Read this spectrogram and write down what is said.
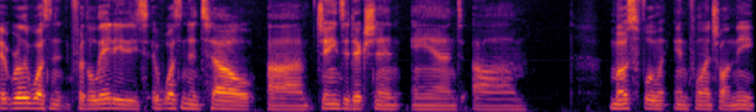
It really wasn't for the late 80s. It wasn't until um, Jane's Addiction and um, most influential on me,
